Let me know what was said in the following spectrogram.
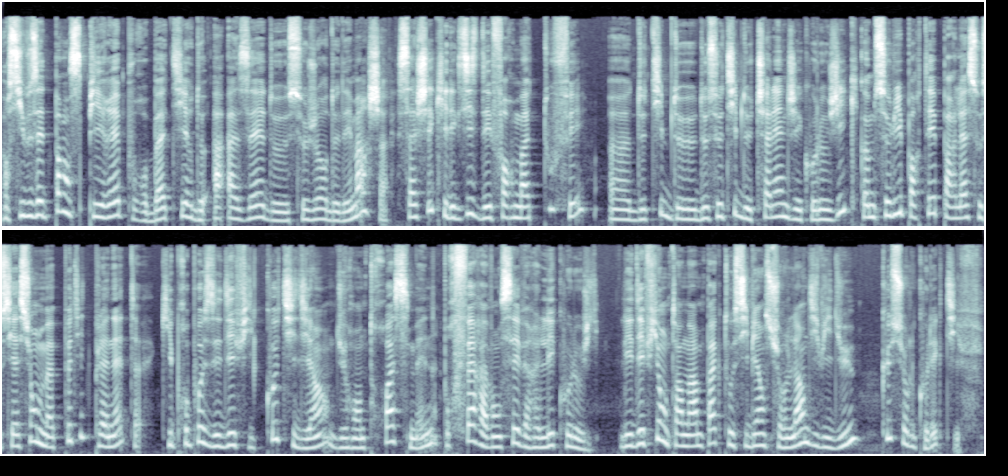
Alors si vous n'êtes pas inspiré pour bâtir de A à Z de ce genre de démarche, sachez qu'il existe des formats tout faits euh, de, de, ce type de challenge écologique, comme celui porté par l'association Ma Petite Planète, qui propose des défis quotidiens durant trois semaines pour faire avancer vers l'écologie. Les défis ont un impact aussi bien sur l'individu que sur le collectif.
